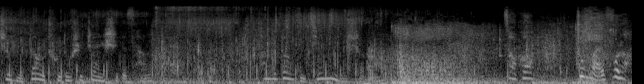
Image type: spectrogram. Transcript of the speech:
这里到处都是战士的残骸，他们到底经历了什么？糟糕，中埋伏了！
